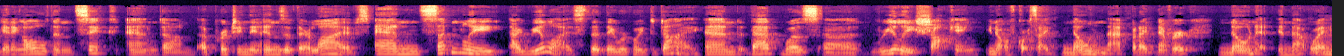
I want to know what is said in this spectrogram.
getting old and sick and um, approaching the ends of their lives. And suddenly I realized that they were going to die. And that was uh, really shocking. You know, of course, I'd known that, but I'd never known it in that way,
